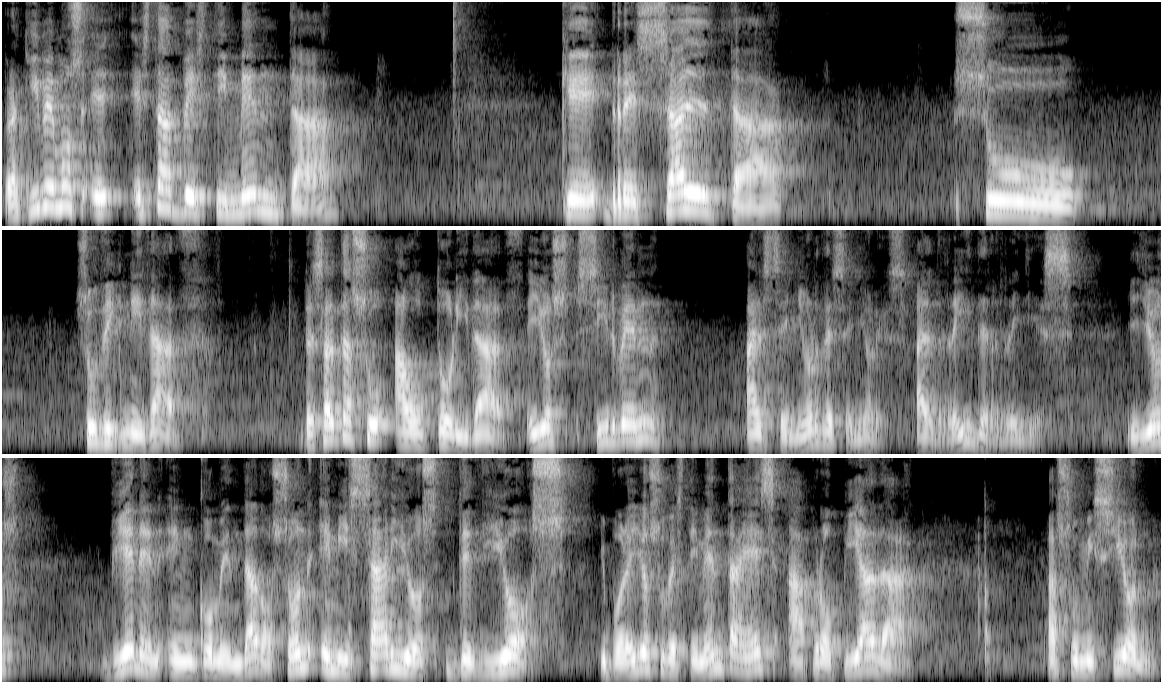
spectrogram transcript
Pero aquí vemos eh, esta vestimenta que resalta su, su dignidad, resalta su autoridad. Ellos sirven al Señor de señores, al Rey de reyes. Y ellos vienen encomendados, son emisarios de Dios. Y por ello su vestimenta es apropiada a su misión.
